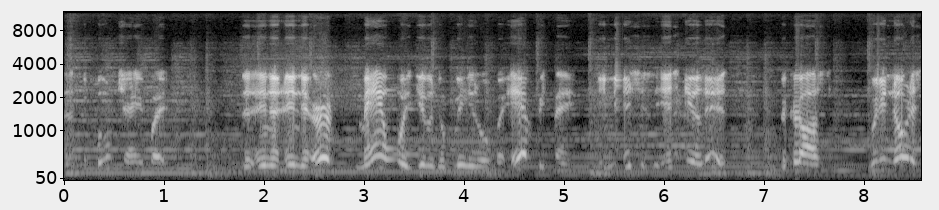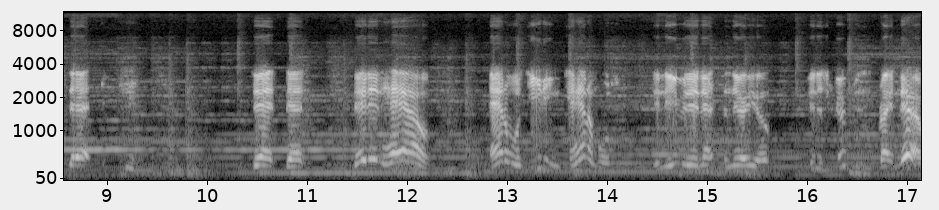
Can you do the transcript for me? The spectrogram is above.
the, the food chain, but the, in, the, in the Earth, man was given dominion over everything initially, and still is, because we noticed that that that they didn't have animals eating animals, and even in that scenario in the scriptures, right there,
